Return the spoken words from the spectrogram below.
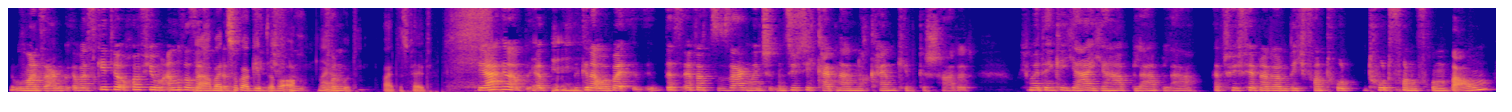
wo man sagen, aber es geht ja auch häufig um andere Sachen. Ja, bei Das Zucker gibt's ich aber auch, naja von- gut, weites Feld. Ja, genau, äh, genau, aber bei, das einfach zu sagen, Mensch, Süßigkeiten haben noch keinem Kind geschadet. Ich mal denke, ja, ja, bla, bla. Natürlich fällt man dann nicht von Tod, Tod von, vom Baum.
